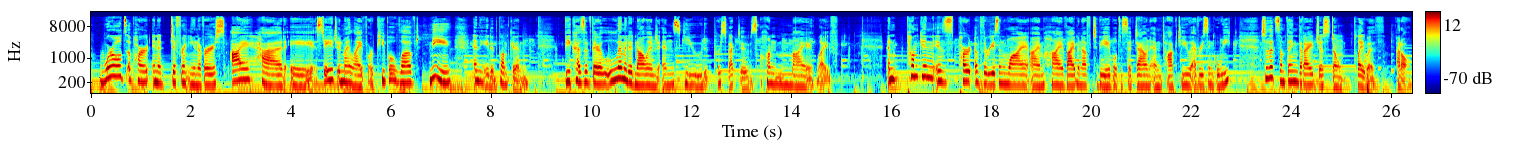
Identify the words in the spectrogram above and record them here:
Worlds apart in a different universe, I had a stage in my life where people loved me and hated Pumpkin because of their limited knowledge and skewed perspectives on my life. And Pumpkin is part of the reason why I'm high vibe enough to be able to sit down and talk to you every single week. So that's something that I just don't play with at all.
